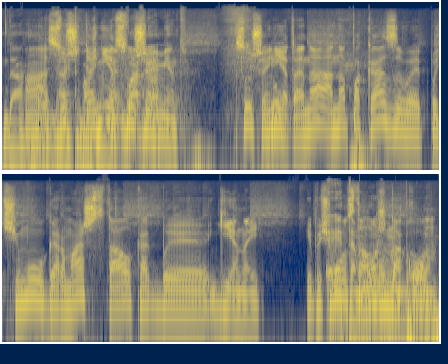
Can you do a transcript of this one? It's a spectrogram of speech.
да. А, Ой, слушай, да, да нет, слушай, важный момент. Слушай, ну, нет, она, она показывает, почему Гармаш стал как бы геной. И почему это он стал можно мудаком? Было,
